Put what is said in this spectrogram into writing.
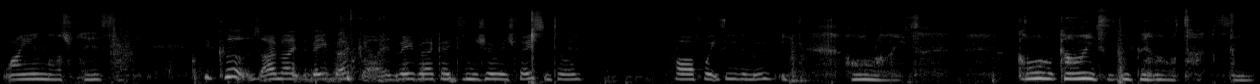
Why in Las Vegas? Because I'm like the main bad guy. The main bad guy doesn't show his face until halfway through the movie. Alright. Go, guys, we better attack them.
